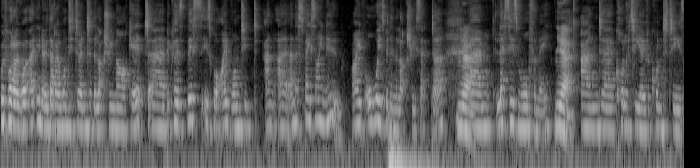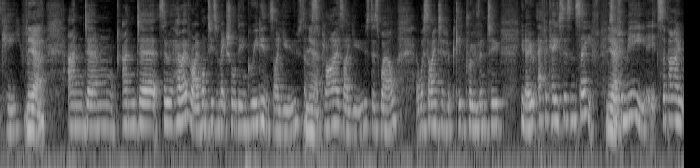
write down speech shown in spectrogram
with what I want, you know, that I wanted to enter the luxury market uh, because this is what I wanted and uh, and a space I knew. I've always been in the luxury sector. yeah Um, less is more for me, yeah and uh, quality over quantity is key for Yeah. me. And um, and uh, so, however, I wanted to make sure the ingredients I used and Yeah. the suppliers I used as well were scientifically proven to, you know, efficacious and safe. Yeah. So for me, it's about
